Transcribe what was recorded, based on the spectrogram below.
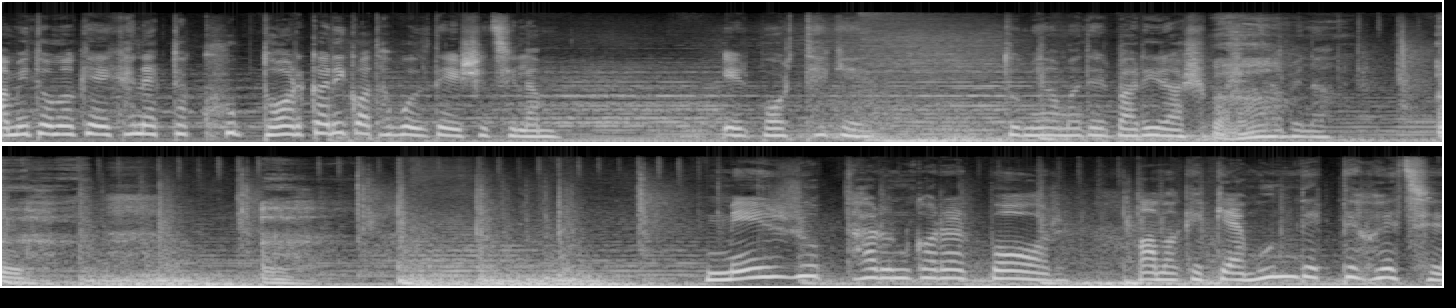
আমি তোমাকে এখানে একটা খুব দরকারি কথা বলতে এসেছিলাম। এরপর থেকে তুমি আমাদের বাড়ির আশেপাশে যাবে না। মেয়ের রূপ ধারণ করার পর আমাকে কেমন দেখতে হয়েছে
